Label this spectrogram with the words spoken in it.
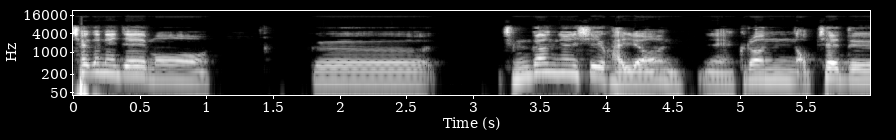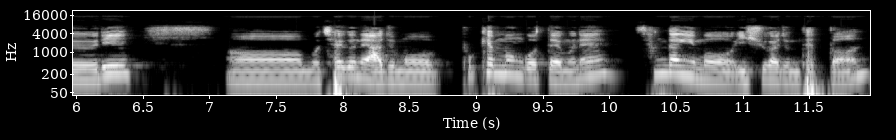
최근에 이제 뭐, 그, 증강연시 관련, 네, 그런 업체들이, 어, 뭐, 최근에 아주 뭐, 포켓몬고 때문에 상당히 뭐, 이슈가 좀 됐던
